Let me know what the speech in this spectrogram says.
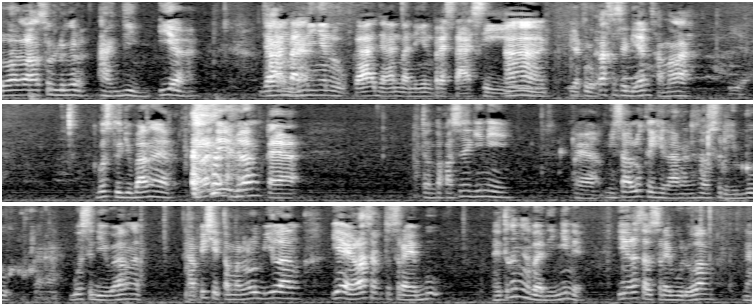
langsung denger anjing iya. Jangan Karena- bandingin luka jangan bandingin prestasi. Ah ya keluka kesedihan sama lah iya. Gue setuju banget. Karena dia bilang kayak contoh kasusnya gini kayak misal lu kehilangan seratus ribu Nah, gue sedih banget. Tapi si temen lu bilang ya elah seratus ribu. Nah itu kan ngebandingin ya? Ya elah seratus ribu doang. Nah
